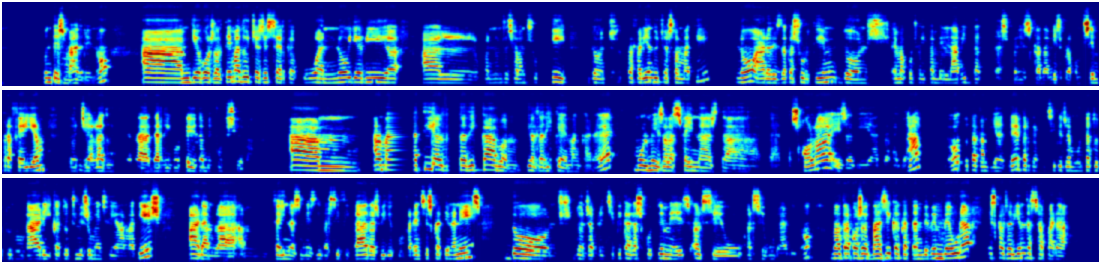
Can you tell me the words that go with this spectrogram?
un desmadre, no? Uh, llavors, el tema dutxes és cert que quan no hi havia, el, quan no ens deixaven sortir, doncs preferien dutxar-se al matí, no? Ara, des de que sortim, doncs hem aconseguit també l'hàbit de després, cada vespre, com sempre fèiem, doncs ja la dutxa de, de rigor, que jo també funciona. Um, al matí el dedicàvem i el dediquem encara, eh? molt més a les feines d'escola, de, de, és a dir, a treballar, no? Tot ha canviat, eh? perquè al principi ens hem muntat tot un horari que tots més o menys feien el mateix. Ara, amb, la, amb feines més diversificades, videoconferències que tenen ells, doncs, doncs en principi cadascú té més el seu, el seu horari. No? Una altra cosa bàsica que també vam veure és que els havíem de separar.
